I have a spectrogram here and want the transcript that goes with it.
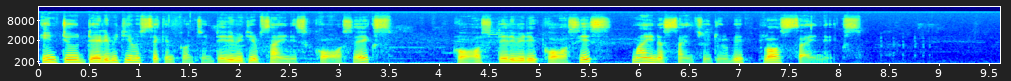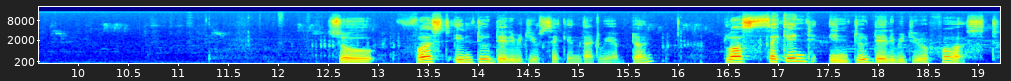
into derivative of second function derivative of sine is cos x cos derivative cos is minus sine. So, it will be plus sine x. So, first into derivative second that we have done plus second into derivative of first.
